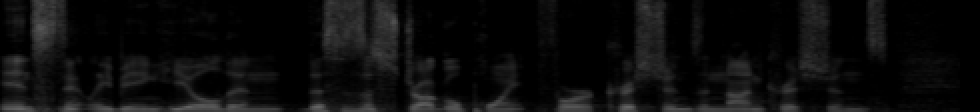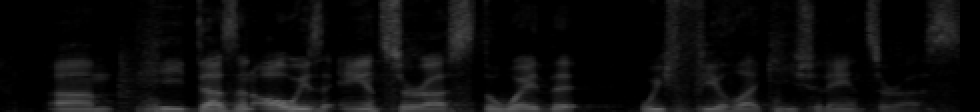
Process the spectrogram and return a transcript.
instantly being healed. And this is a struggle point for Christians and non Christians. Um, he doesn't always answer us the way that we feel like he should answer us.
